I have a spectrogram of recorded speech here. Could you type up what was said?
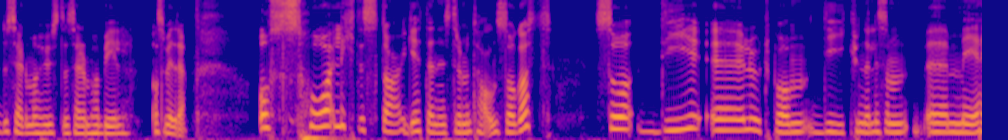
Du ser dem ha hus, du ser dem ha bil, osv. Og så likte Stargate den instrumentalen så godt, så de eh, lurte på om de kunne liksom eh, med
